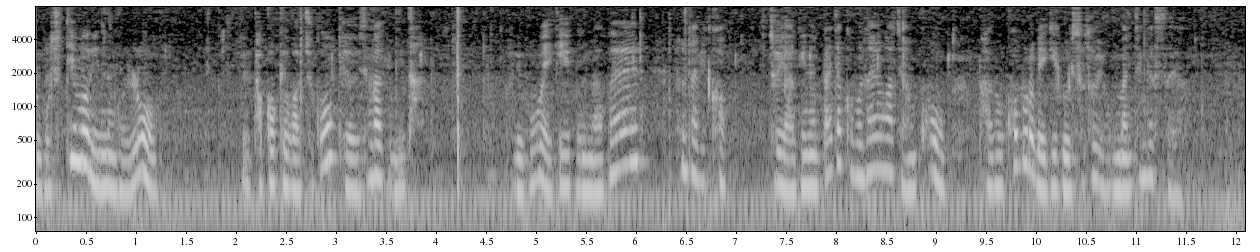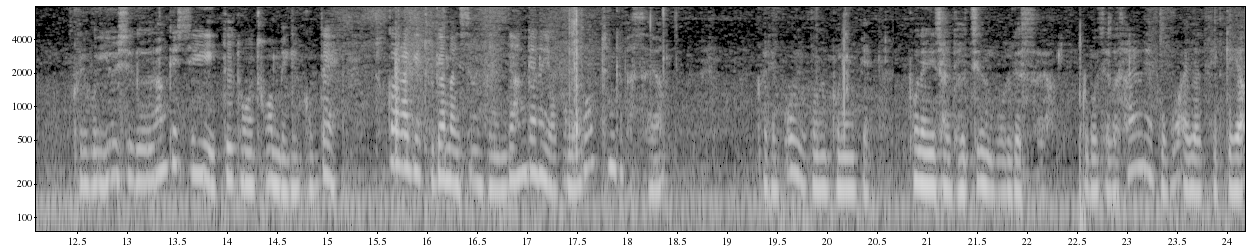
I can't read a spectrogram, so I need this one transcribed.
요거 스티머를 있는 걸로 바꿔 껴가지고 데울 생각입니다. 그리고 애기 물먹을 손잡이 컵. 저희 아기는 빨대컵을 사용하지 않고 바로 컵으로 먹이고 있어서 이것만 챙겼어요. 그리고 이유식을 한 개씩 이틀 동안 두 번 먹일 건데 숟가락이 두 개만 있으면 되는데 한 개는 여분으로 챙겨봤어요. 그리고 이거는 보냉백. 보냉이 잘 될지는 모르겠어요. 이거 제가 사용해보고 알려드릴게요.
